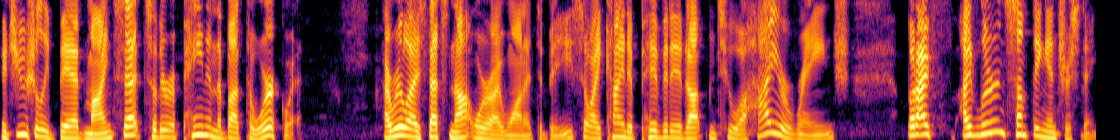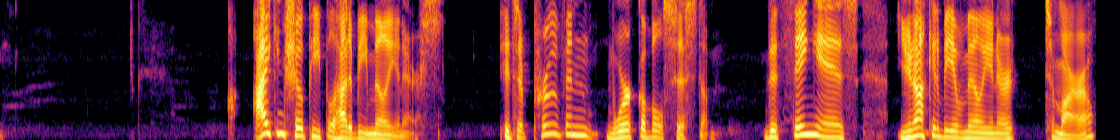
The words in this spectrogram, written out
It's usually bad mindset, so they're a pain in the butt to work with. I realized that's not where I wanted to be. So I kind of pivoted up into a higher range. But I, I learned something interesting. I can show people how to be millionaires. It's a proven workable system. The thing is, you're not going to be a millionaire tomorrow.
